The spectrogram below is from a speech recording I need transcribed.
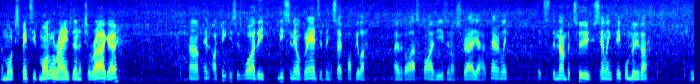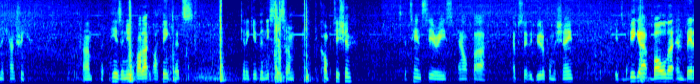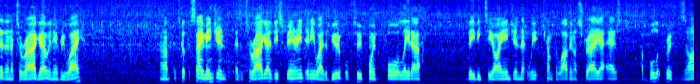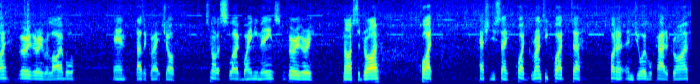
a more expensive model range than a Tarago. Um, and I think this is why the Nissan Elgrand's have been so popular over the last five years in Australia. Apparently it's the number two selling people mover in the country. Um, but here's a new product I think that's going to give the Nissan some competition. The 10 Series Alphard. Absolutely beautiful machine. It's bigger, bolder and better than a Tarago in every way. Um, it's got the same engine as a Tarago, this variant anyway, the beautiful 2.4 litre VVTi engine that we come to love in Australia as a bulletproof design, very, very reliable and does a great job. It's not a slug by any means, very, very nice to drive. Quite, how should you say, quite grunty, quite, uh, quite an enjoyable car to drive.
